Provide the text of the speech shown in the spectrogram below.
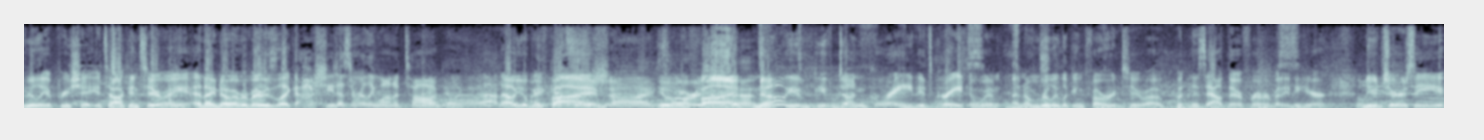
really appreciate you talking to me, and I know everybody was like, "Ah, she doesn't really want to talk." I'm like, ah, no, you'll be I fine. so shy. You'll Sorry be fine. No, you've you've done great. It's great, and, and I'm really looking forward to uh, putting this out there for everybody to hear. New Jersey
